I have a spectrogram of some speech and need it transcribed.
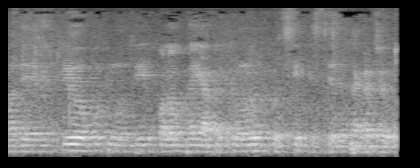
আমাদের প্রিয় প্রতিমন্ত্রী পলক ভাই আপনাকে অনুরোধ করছি স্টেজে থাকার জন্য।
